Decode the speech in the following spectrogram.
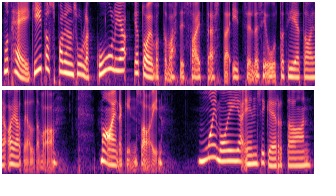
Mutta hei, kiitos paljon sulle kuulija ja toivottavasti sait tästä itsellesi uutta tietoa ja ajateltavaa. Mä ainakin sain. Moi moi ja ensi kertaan!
